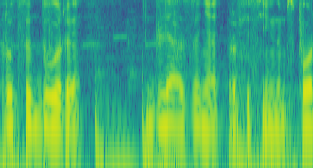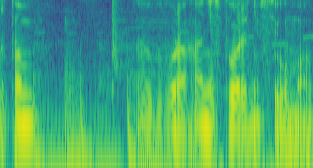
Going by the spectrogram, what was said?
процедури для занять професійним спортом. В урагані створені всі умови.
